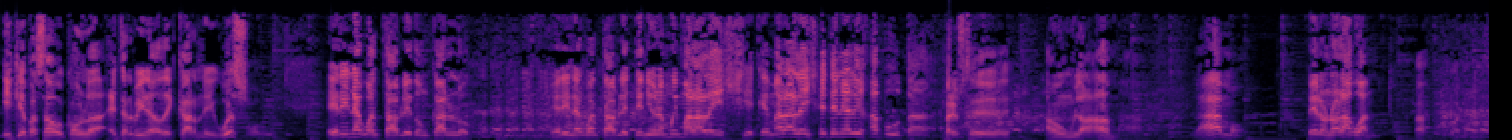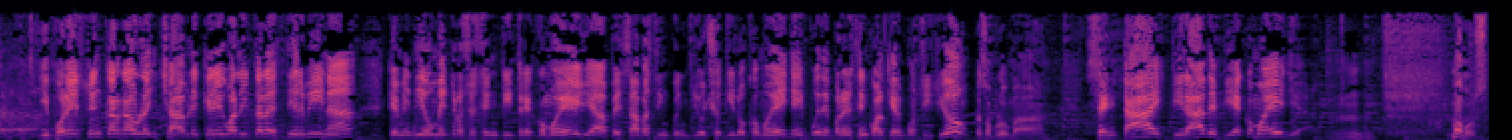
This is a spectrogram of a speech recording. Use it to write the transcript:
¿Y qué ha pasado con la etervina de carne y hueso? Era inaguantable, don Carlos. Era inaguantable. Tenía una muy mala leche. Qué mala leche tenía la hija puta. Pero usted aún la ama. La amo, pero no la aguanto. Ah, bueno. Y por eso he encargado la hinchable, que era igualita a la estirvina, que medía un metro sesenta y tres como ella, pesaba 58 kilos como ella y puede ponerse en cualquier posición. Eso pluma. Sentada, estirada, de pie como ella. Mm. Vamos,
